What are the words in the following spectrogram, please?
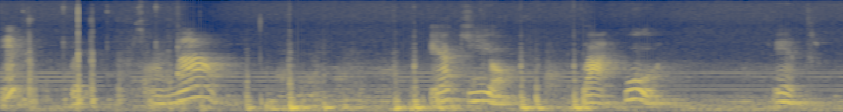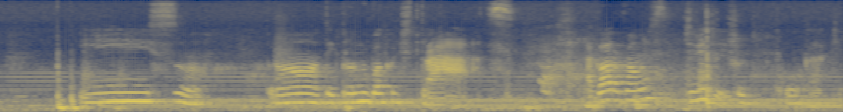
Entra. Não. É aqui, ó. Vai, pula. Entra. Isso. Pronto, entrou no banco de trás. Agora vamos dirigir. Deixa eu colocar aqui.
